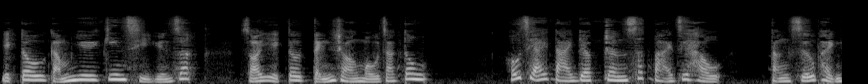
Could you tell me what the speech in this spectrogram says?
亦都敢于坚持原则，所以亦都顶撞毛泽东。好似喺大跃进失败之后。邓小平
